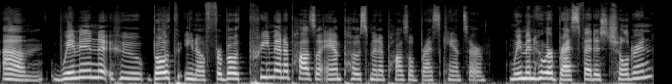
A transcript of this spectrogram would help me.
um, women who both, you know, for both premenopausal and postmenopausal breast cancer, women who were breastfed as children,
